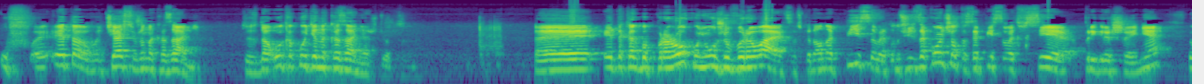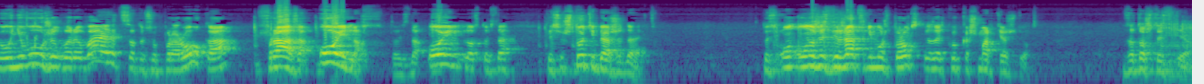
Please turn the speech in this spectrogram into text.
уф, это часть уже наказания. То есть, да, ой, какое тебе наказание ждет. Э, это как бы пророк у него уже вырывается, когда он описывает, он еще не закончил то есть описывать все прегрешения, и у него уже вырывается, то есть у пророка фраза ойлах, то есть да, ойлах, то есть да, то есть что тебя ожидает. То есть он, он уже сдержаться не может пророк сказать, какой кошмар тебя ждет за то, что сделал.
